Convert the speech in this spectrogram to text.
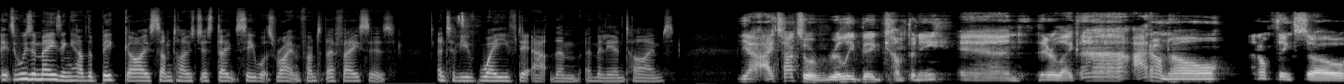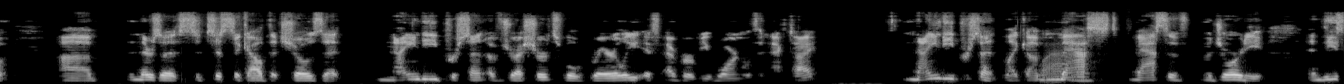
it's always amazing how the big guys sometimes just don't see what's right in front of their faces until you've waved it at them a million times. Yeah, I talked to a really big company and they're like, ah, I don't know. I don't think so. Uh, and there's a statistic out that shows that 90% of dress shirts will rarely, if ever, be worn with a necktie. 90%, like a wow. mass, massive majority. And these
